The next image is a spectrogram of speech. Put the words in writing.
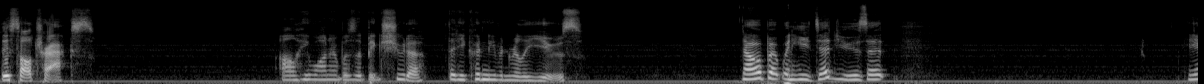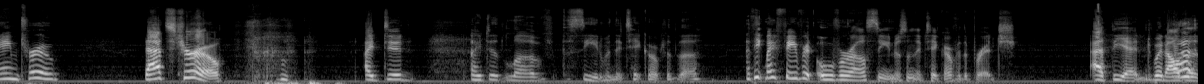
this all tracks all he wanted was a big shooter that he couldn't even really use No, but when he did use it, he aimed true. That's true. I did I did love the scene when they take over the I think my favorite overall scene was when they take over the bridge. At the end when all Uh,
